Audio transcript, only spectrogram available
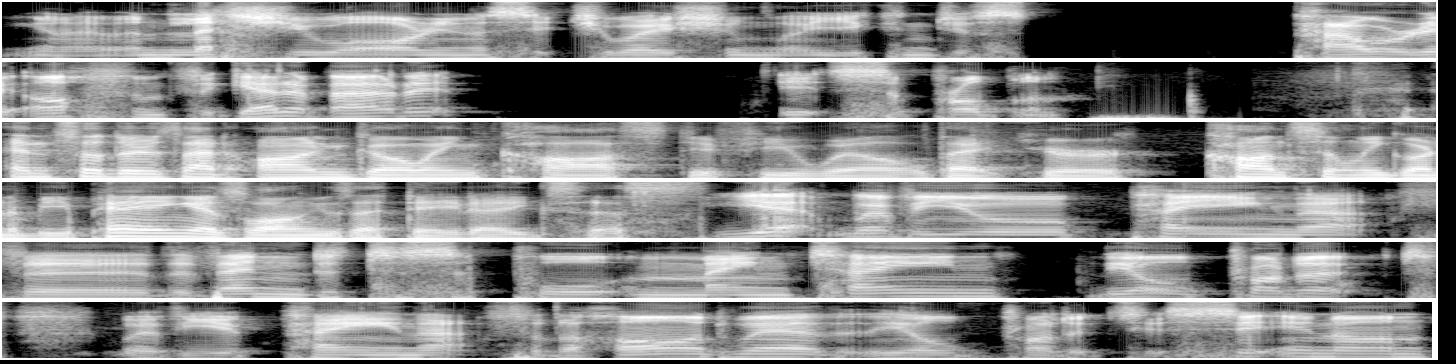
you know, unless you are in a situation where you can just power it off and forget about it, it's a problem. And so there's that ongoing cost, if you will, that you're constantly going to be paying as long as that data exists. Yeah, whether you're paying that for the vendor to support and maintain the old product, whether you're paying that for the hardware that the old product is sitting on,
